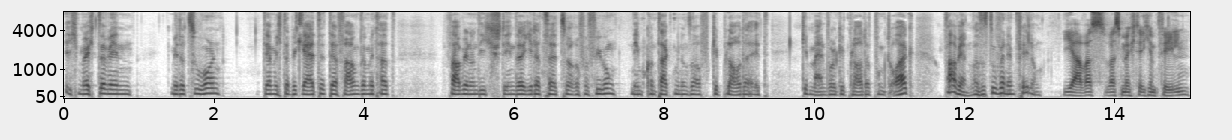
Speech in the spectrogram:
ich möchte wen mir dazu holen, der mich da begleitet, der Erfahrung damit hat. Fabian und ich stehen da jederzeit zu eurer Verfügung. Nehmt Kontakt mit uns auf geplauder.gemeinwohlgeplauder.org. Fabian, was hast du für eine Empfehlung? Ja, was, was möchte ich empfehlen?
